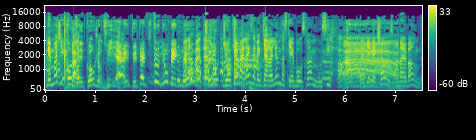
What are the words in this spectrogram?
Mais moi, j'ai aucun... parlez de quoi aujourd'hui? Hey, T'étais tout nous, bingo? Non, non, mais attends, j'ai- aucun malaise avec Caroline parce qu'elle est Beauceron aussi. Ah. Il y a quelque chose, on a un bande.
